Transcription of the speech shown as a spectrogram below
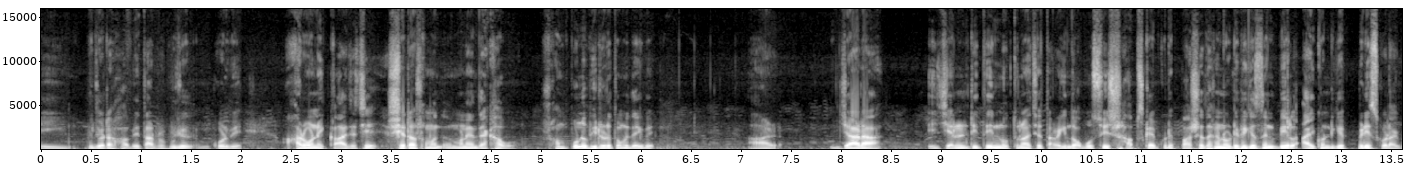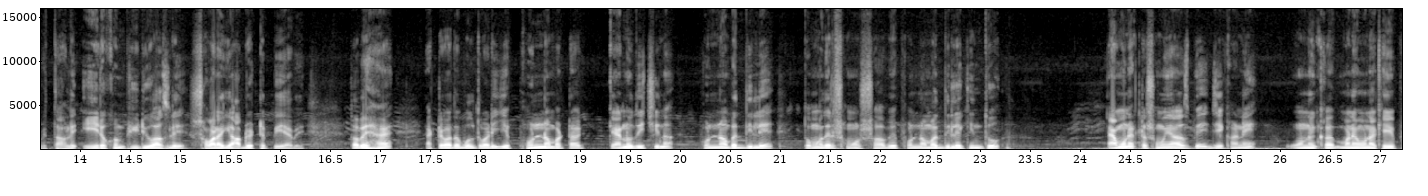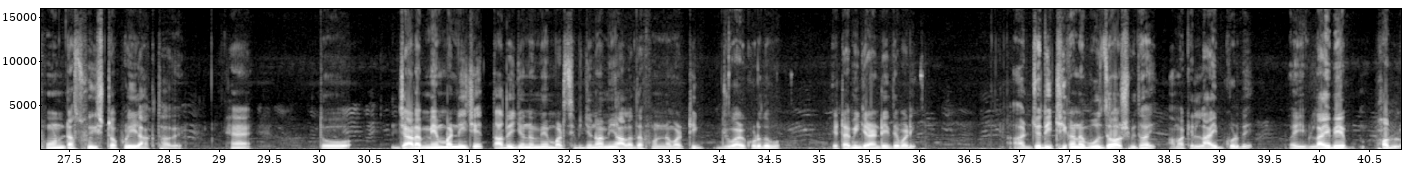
এই পুজোটা হবে, তারপর পুজো করবে। আরও অনেক কাজ আছে, সেটাও মানে দেখাবো। সম্পূর্ণ ভিডিওটা তোমরা দেখবে। আর যারা এই চ্যানেলটিতে নতুন আছে, তারা কিন্তু অবশ্যই সাবস্ক্রাইব করে পাশে থাকা নোটিফিকেশান বেল আইকনটিকে প্রেস করে রাখবে। তাহলে এই রকম ভিডিও আসলে সবার আগে আপডেটটা পেয়ে যাবে। তবে হ্যাঁ একটা কথা বলতে পারি যে ফোন নাম্বারটা কেন দিচ্ছি না? ফোন নাম্বার দিলে তোমাদের সমস্যা হবে। ফোন নাম্বার দিলে কিন্তু এমন একটা সময় আসবে যেখানে অনেক মানে ওনাকে ফোনটা সুইচ অফ করেই রাখতে হবে। হ্যাঁ? তো যারা মেম্বার নিয়েছে, তাদের জন্য মেম্বারশিপের জন্য আমি আলাদা ফোন নাম্বার ঠিক জোগাড় করে দেবো। এটা আমি গ্যারান্টি দিতে পারি। আর যদি ঠিকানা বুঝতে অসুবিধা হয়, আমাকে লাইভ করবে, ওই লাইভে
